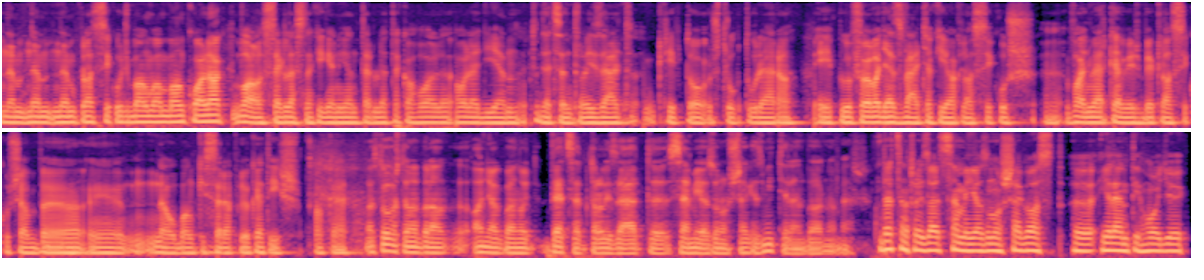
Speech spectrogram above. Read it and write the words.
nem, nem, nem klasszikus bankban bankolnak. Valószínűleg lesznek igen ilyen területek, ahol, ahol egy ilyen decentralizált kriptostruktúrára épül föl, vagy ez váltja ki a klasszikus, vagy mert kevésbé klasszikusabb neobanki szereplőket is akár. Azt olvastam ebben az anyagban, hogy decentralizált személyazonosság. Ez mit jelent, Barnabás? Decentralizált személyazonosság azt jelenti, hogy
